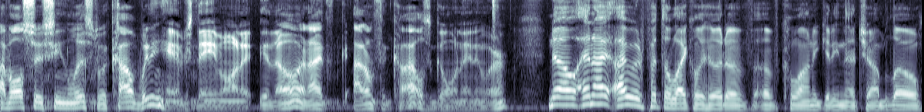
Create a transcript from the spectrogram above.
I've also seen lists with Kyle Whittingham's name on it, you know, and I I don't think Kyle's going anywhere. No, and I, I would put the likelihood of, of Kalani getting that job low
